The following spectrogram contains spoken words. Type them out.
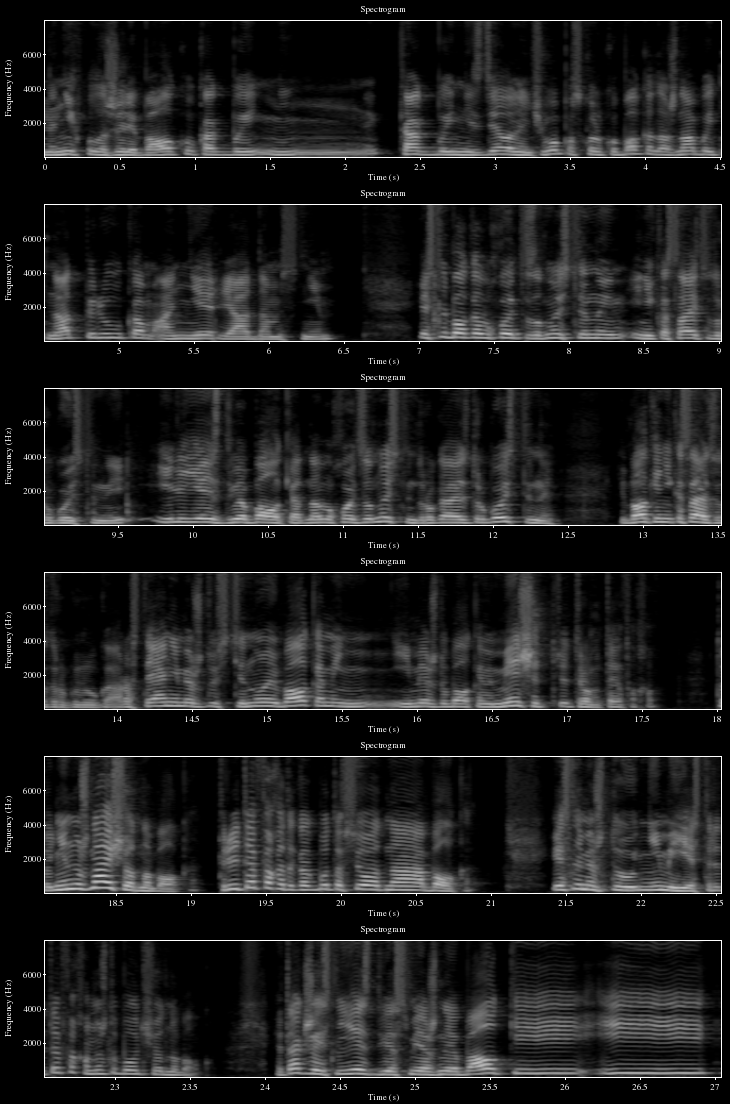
на них положили балку, как бы, как бы не сделали ничего, поскольку балка должна быть над переулком, а не рядом с ним. Если балка выходит из одной стены и не касается другой стены, или есть две балки, одна выходит из одной стены, другая из другой стены, и балки не касаются друг друга, а расстояние между стеной и балками и между балками меньше трех тефахов, то не нужна еще одна балка. Три тефаха – это как будто все одна балка. Если между ними есть три тефаха, нужно было еще одну балку. И также, если есть две смежные балки, и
